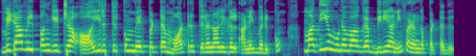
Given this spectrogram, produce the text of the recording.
விழாவில் பங்கேற்ற ஆயிரத்திற்கும் மேற்பட்ட மாற்றுத்திறனாளிகள் அனைவருக்கும் மதிய உணவாக பிரியாணி வழங்கப்பட்டது.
